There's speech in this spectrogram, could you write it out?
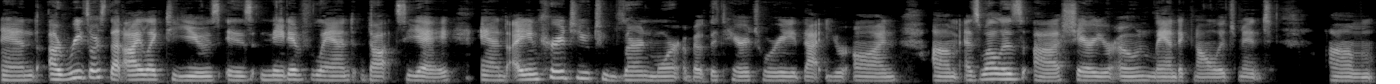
And a resource that I like to use is nativeland.ca. And I encourage you to learn more about the territory that you're on, um, as well as uh, share your own land acknowledgement um,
